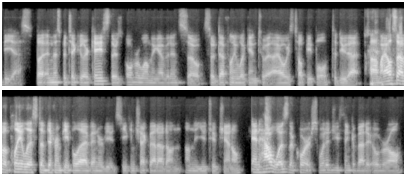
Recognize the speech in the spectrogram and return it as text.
BS. But in this particular case, there's overwhelming evidence. So so definitely look into it. I always tell people to do that. Um, I also have a playlist of different people that I've interviewed, so you can check that out on on the YouTube channel. And how was the course? What did you think about it overall?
